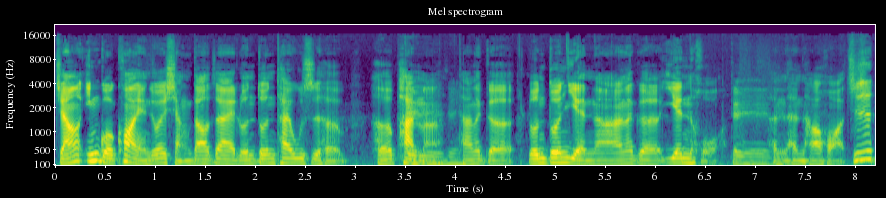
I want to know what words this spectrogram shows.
讲到英国跨年，就会想到在伦敦泰晤士河。河畔嘛，对对对，他那个伦敦眼啊，那个烟火，对，很很豪华。其实，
